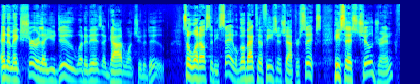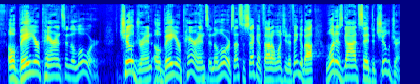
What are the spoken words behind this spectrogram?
and to make sure that you do what it is that God wants you to do. So, what else did he say? We'll go back to Ephesians chapter 6. He says, Children, obey your parents in the Lord. Children, obey your parents in the Lord. So, that's the second thought I want you to think about. What has God said to children?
